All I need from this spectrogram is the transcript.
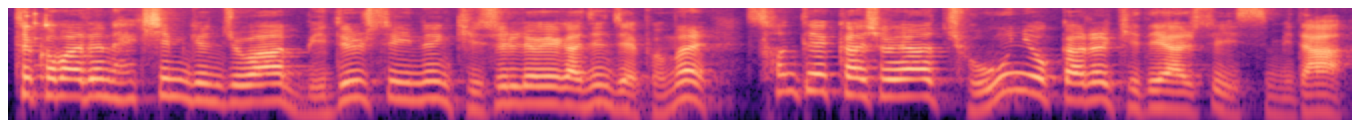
특허받은 핵심 균주와 믿을 수 있는 기술력을 가진 제품을 선택하셔야 좋은 효과를 기대할 수 있습니다.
